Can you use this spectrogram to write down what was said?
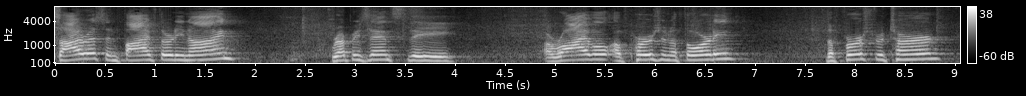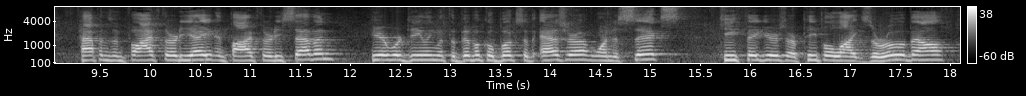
Cyrus in 539 represents the arrival of Persian authority. The first return happens in 538 and 537. Here we're dealing with the biblical books of Ezra 1 to 6. Key figures are people like Zerubbabel,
